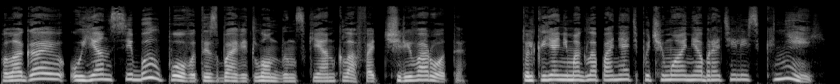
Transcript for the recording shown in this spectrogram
Полагаю, у Янси был повод избавить лондонский анклав от череворота. Только я не могла понять, почему они обратились к ней.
